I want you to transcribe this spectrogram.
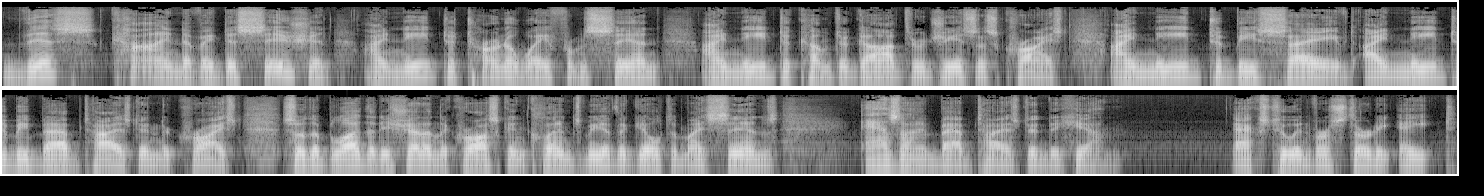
this kind of a decision. I need to turn away from sin. I need to come to God through Jesus Christ. I need to be saved. I need to be baptized into Christ so the blood that He shed on the cross can cleanse me of the guilt of my sins as I am baptized into Him. Acts 2 and verse 38.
